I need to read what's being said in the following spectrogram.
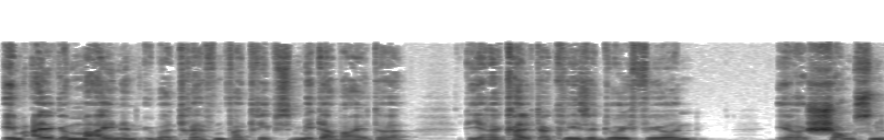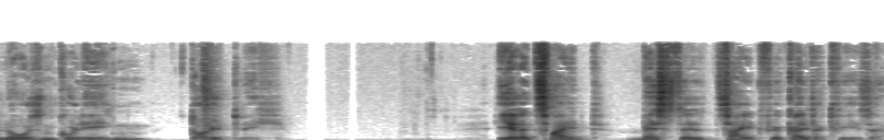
Im Allgemeinen übertreffen Vertriebsmitarbeiter, die ihre Kaltakquise durchführen, ihre chancenlosen Kollegen deutlich. Ihre zweitbeste Zeit für Kaltakquise.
